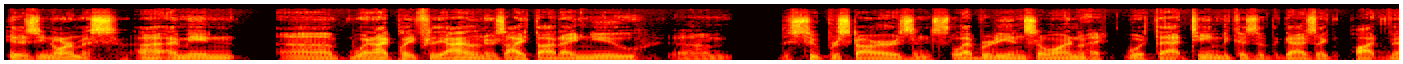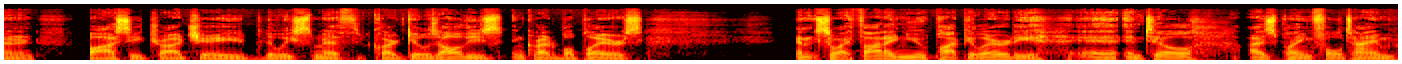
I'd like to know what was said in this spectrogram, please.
It was enormous. Uh, I mean, uh, when I played for the Islanders, I thought I knew um, the superstars and celebrity and so on Right. with that team because of the guys like Potvin and Bossy, Trache, Billy Smith, Clark Gillies, all these incredible players. And so I thought I knew popularity uh, until I was playing full time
